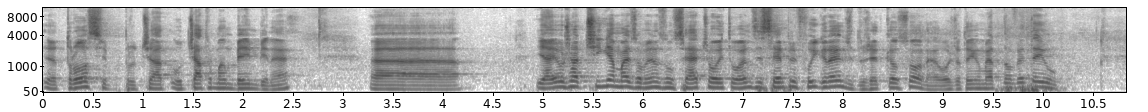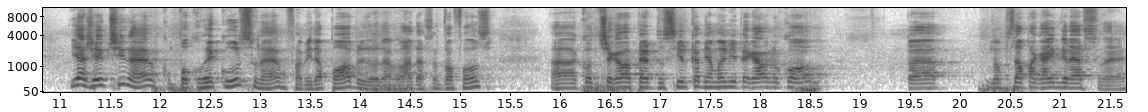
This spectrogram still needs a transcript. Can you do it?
eh, trouxe para o teatro, o teatro Mambembe, né? Ah, e aí eu já tinha mais ou menos uns 7 ou 8 anos e sempre fui grande, do jeito que eu sou, né? Hoje eu tenho 1,91m. E a gente, né, com pouco recurso, né, família pobre, lá da Santo Afonso, ah, quando chegava perto do circo, a minha mãe me pegava no colo para não precisar pagar ingresso, né?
